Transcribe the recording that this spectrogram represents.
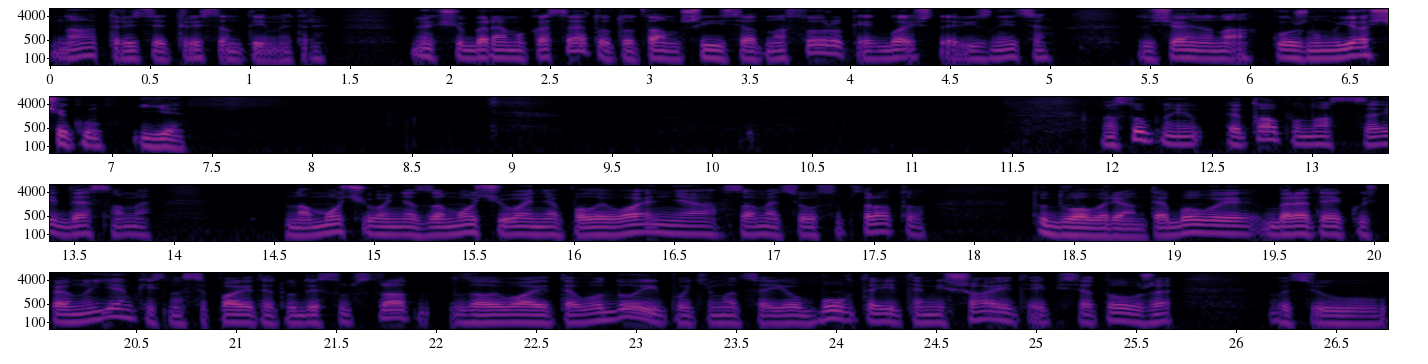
на 33 см. Ну, якщо беремо касету, то там 60 на 40, як бачите, різниця, звичайно, на кожному ящику є. Наступний етап у нас це йде саме намочування, замочування, поливання саме цього субстрату. Тут два варіанти. Або ви берете якусь певну ємкість, насипаєте туди субстрат, заливаєте водою, і потім оце його бовтаєте, мішаєте, і після того вже оцю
